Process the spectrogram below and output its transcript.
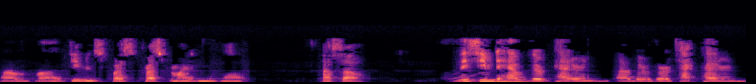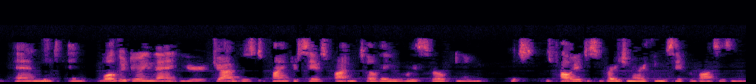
of uh, Demon's Quest Quest reminded me of that. How so? They seem to have their pattern, uh, their their attack pattern, and, and while they're doing that, your job is to find your safe spot until they release their opening, which is probably just a very generic thing to say for bosses in,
